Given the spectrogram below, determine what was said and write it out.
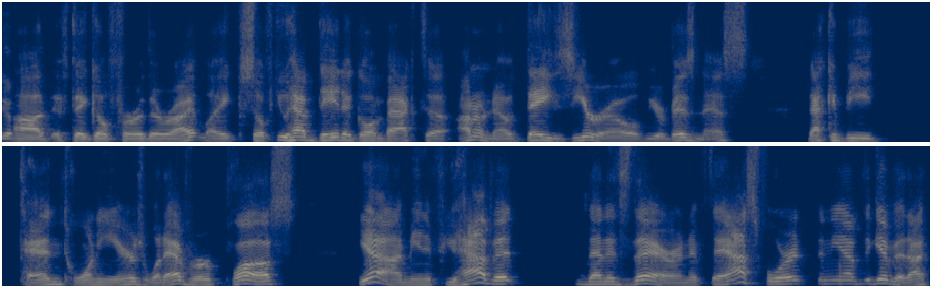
Yep. Uh, if they go further, right? Like, so if you have data going back to, I don't know, day zero of your business, that could be 10, 20 years, whatever. Plus, yeah, I mean, if you have it, then it's there. And if they ask for it, then you have to give it. I,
